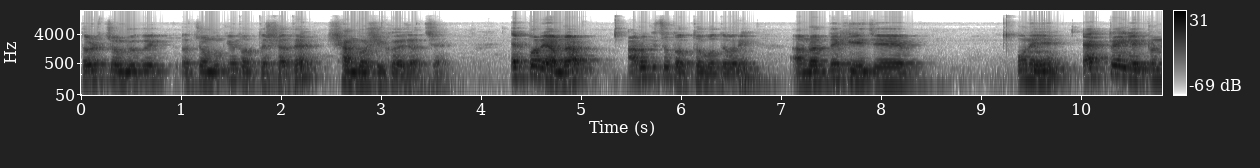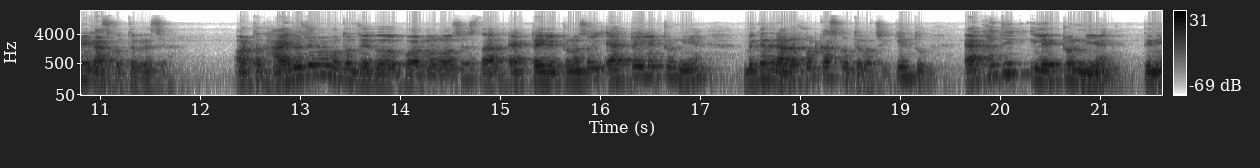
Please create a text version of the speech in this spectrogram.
তড়িৎ চৌম্বকীয় চৌম্বকীয় তত্ত্বের সাথে সাংঘর্ষিক হয়ে যাচ্ছে। এরপরে আমরা আরও কিছু তথ্য বলতে পারি। আমরা দেখি যে উনি একটা ইলেকট্রন নিয়ে কাজ করতে পেরেছে। অর্থাৎ হাইড্রোজেনের মতো যে পরমাণু আছে, তার একটা ইলেকট্রন আছে, ওই একটা ইলেকট্রন নিয়ে বিজ্ঞানী রাদারফোর্ড কাজ করতে পারছে। কিন্তু একাধিক ইলেকট্রন নিয়ে তিনি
